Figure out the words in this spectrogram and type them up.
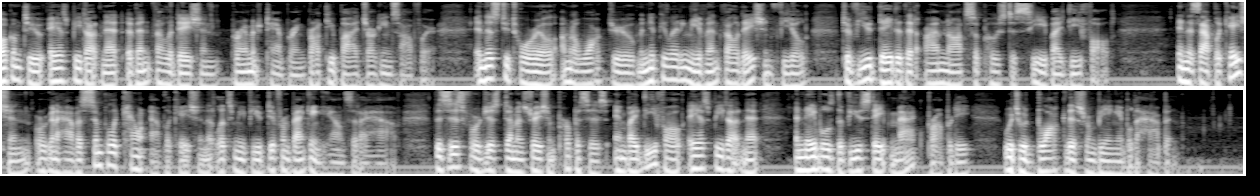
Welcome to ASP.NET Event Validation Parameter Tampering brought to you by Jardine Software. In this tutorial, I'm going to walk through manipulating the event validation field to view data that I'm not supposed to see by default. In this application, we're going to have a simple account application that lets me view different banking accounts that I have. This is for just demonstration purposes, and by default, ASP.NET enables the ViewStateMac property which would block this from being able to happen.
